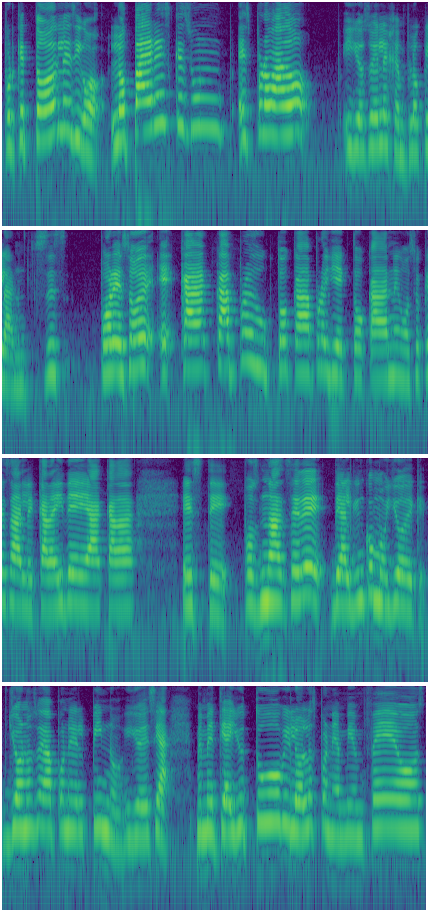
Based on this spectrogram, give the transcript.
porque todos les digo, lo padre es que es un, es probado y yo soy el ejemplo claro, entonces, por eso eh, cada, cada producto, cada proyecto, cada negocio que sale, cada idea, cada, este, pues nace de, de alguien como yo, de que yo no sé a poner el pino, y yo decía, me metí a YouTube y luego los ponían bien feos,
